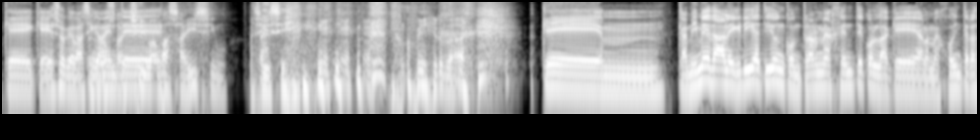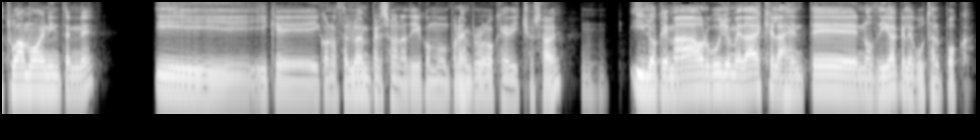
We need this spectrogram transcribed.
Que, que eso, que Pedro básicamente... Sánchez iba pasadísimo. Sí, sí. no, mierda. Que, mm, que a mí me da alegría, tío, encontrarme a gente con la que a lo mejor interactuamos en internet y, y que, y conocerlos en persona, tío, como por ejemplo los que he dicho, ¿sabes? Y lo que más orgullo me da es que la gente nos diga que le gusta el podcast.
